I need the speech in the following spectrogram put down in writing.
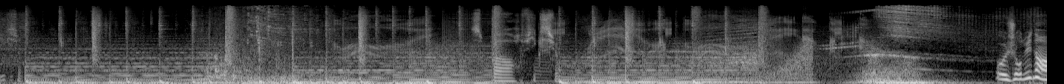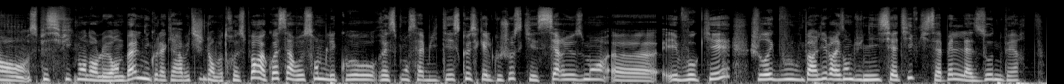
Fiction. Sport, fiction. Aujourd'hui, dans, spécifiquement dans le handball, Nicolas Karabatic, dans votre sport, à quoi ça ressemble l'éco-responsabilité? Est-ce que c'est quelque chose qui est sérieusement euh, évoqué? Je voudrais que vous nous parliez par exemple d'une initiative qui s'appelle la zone verte.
